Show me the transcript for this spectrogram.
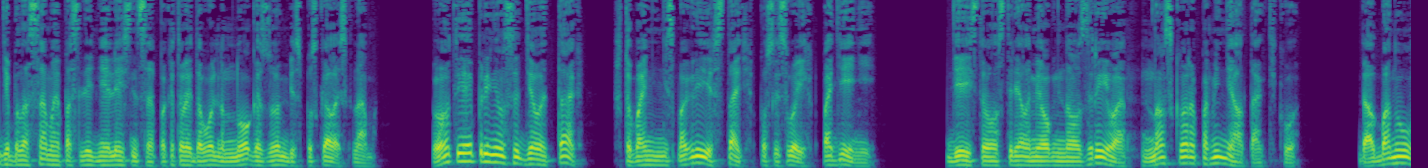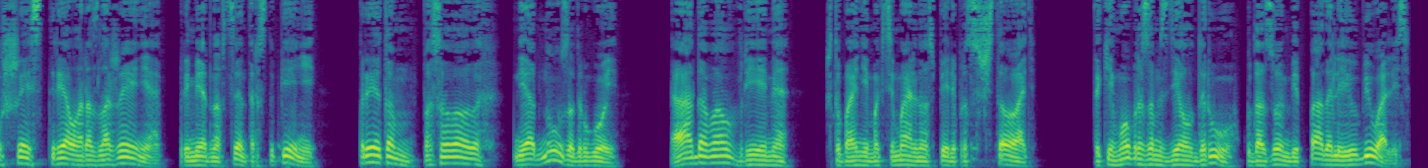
где была самая последняя лестница, по которой довольно много зомби спускалось к нам. Вот я и принялся делать так, чтобы они не смогли встать после своих падений. Действовал стрелами огненного взрыва, но скоро поменял тактику. Долбанул шесть стрел разложения, примерно в центр ступеней, при этом посылал их не одну за другой, а давал время, чтобы они максимально успели просуществовать. Таким образом сделал дыру, куда зомби падали и убивались.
